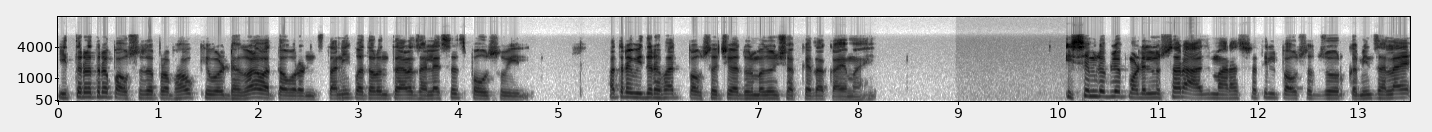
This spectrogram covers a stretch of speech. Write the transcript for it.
इतरत्र पावसाचा प्रभाव केवळ ढगाळ वातावरण स्थानिक वातावरण तयार झाल्यासच पाऊस होईल. मात्र विदर्भात पावसाची अधूनमधून शक्यता कायम आहे. एस एम डब्ल्यू एफ मॉडेलनुसार आज महाराष्ट्रातील पावसाचा जोर कमी झाला आहे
